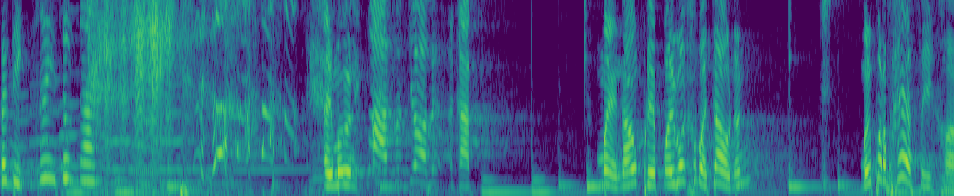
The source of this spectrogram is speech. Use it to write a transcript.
กระดิกให้เท่านั้น ไอ้หมื่นมาสุดยอดเลยครับ แม่นางเปรียบไปว่าข้าพเจ้านั้น เหมือนประเภทสี่ขา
